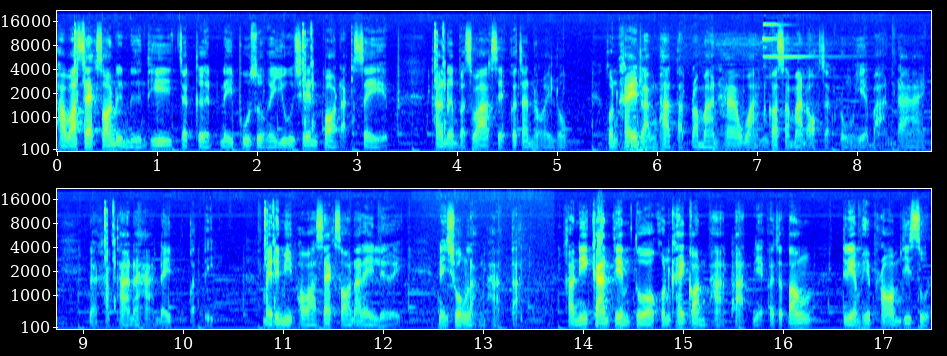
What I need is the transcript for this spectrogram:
ภาวะแทรกซ้อนอื่น ๆ ที่จะเกิดในผู้สูงอายุ เช่น ปอดอักเสบ ทางเดินปัสสาวะอักเสบก็จะน้อยลง คนไข้หลังผ่าตัดประมาณ 5 วัน ก็สามารถออกจากโรงพยาบาลได้นะครับทานอาหารได้ปกติ ไม่ได้มีภาวะแทรกซ้อนอะไรเลย ในช่วงหลังผ่าตัด คราวนี้การเตรียมตัวคนไข้ก่อนผ่าตัดเนี่ยก็จะต้องเตรียมให้พร้อมที่สุด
